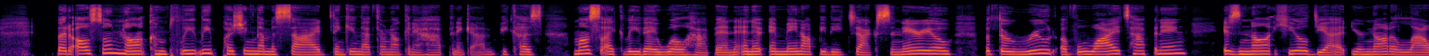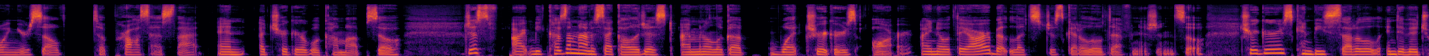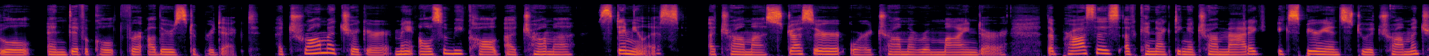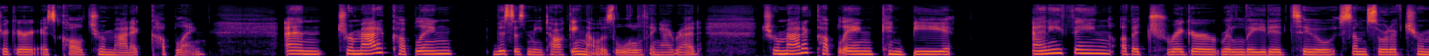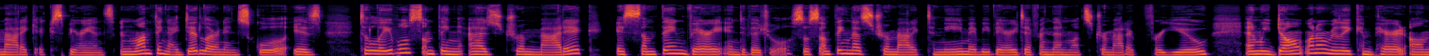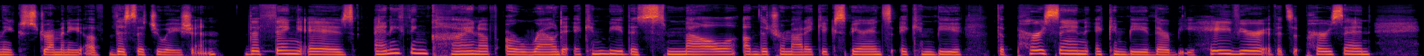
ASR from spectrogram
but also not completely pushing them aside, thinking that they're not going to happen again, because most likely they will happen. And it, it may not be the exact scenario, but the root of why it's happening is not healed yet. You're not allowing yourself to process that and a trigger will come up. So just I because I'm not a psychologist, I'm going to look up what triggers are. I know what they are, but let's just get a little definition. So, triggers can be subtle, individual, and difficult for others to predict. A trauma trigger may also be called a trauma stimulus, a trauma stressor, or a trauma reminder. The process of connecting a traumatic experience to a trauma trigger is called traumatic coupling. And traumatic coupling this is me talking. That was a little thing I read. Traumatic coupling can be anything of a trigger related to some sort of traumatic experience. And one thing I did learn in school is to label something as traumatic is something very individual. So something that's traumatic to me may be very different than what's traumatic for you. And we don't want to really compare it on the extremity of this situation the thing is, anything kind of around it, it can be the smell of the traumatic experience, it can be the person, it can be their behavior, if it's a person,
